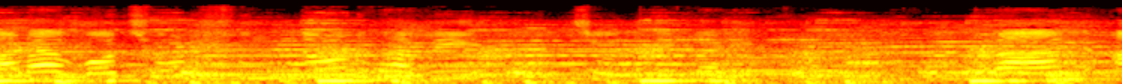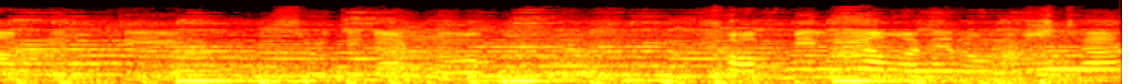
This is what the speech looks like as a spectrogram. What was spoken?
সারা বছর সুন্দরভাবে চলতে পারে। গান আবৃত্তি শ্রুতি নাটক সব মিলিয়ে আমাদের অনুষ্ঠান।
